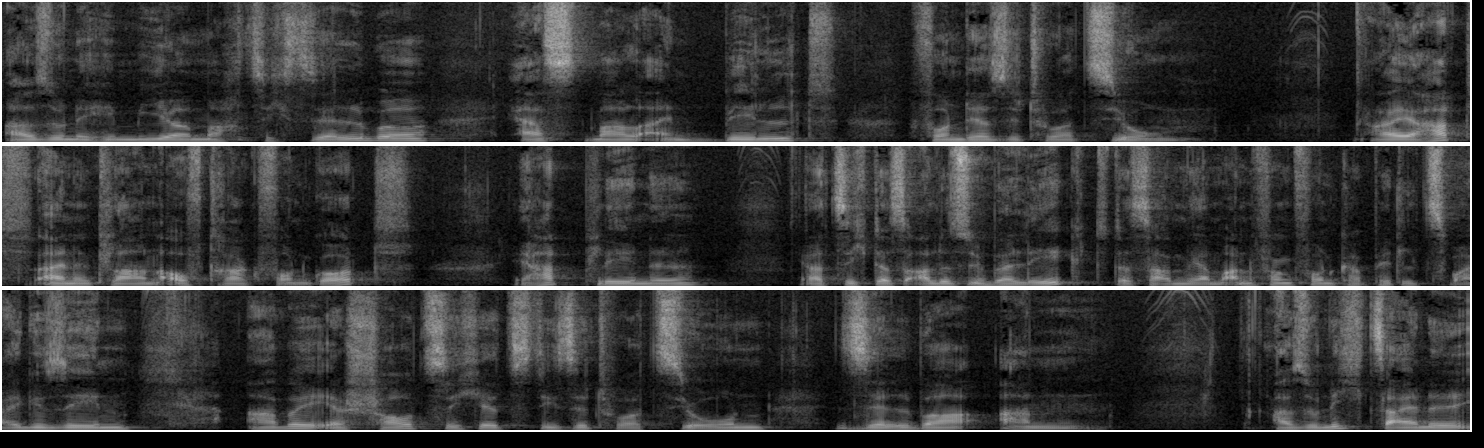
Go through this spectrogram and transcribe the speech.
Also Nehemia macht sich selber erstmal ein Bild von der Situation. Er hat einen klaren Auftrag von Gott. Er hat Pläne, er hat sich das alles überlegt, das haben wir am Anfang von Kapitel 2 gesehen, aber er schaut sich jetzt die Situation selber an. Also nicht seine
